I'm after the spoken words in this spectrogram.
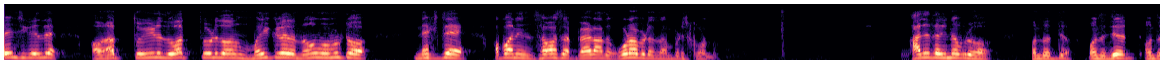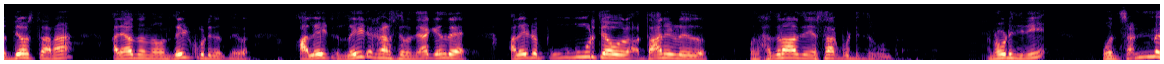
ರೇಂಜ್ಗೆ ಅಂದರೆ ಅವನು ಹತ್ತು ಇಳಿದು ಹತ್ತು ಇಳಿದು ಅವ್ನ ಮೈ ಕೈಯಲ್ಲಿ ನೋವು ಬಂದ್ಬಿಟ್ಟು ನೆಕ್ಸ್ಟ್ ಡೇ ಅಪ್ಪ, ನೀನು ಸವಾಸ ಬೇಡ ಅಂತ ಓಡಾಬಿಟ್ಟು ನಮ್ಮ ಬಿಡಿಸ್ಕೊಂಡು. ಅದೇ ಥರ ಇನ್ನೊಬ್ರು ಒಂದು ಒಂದು ದೇವ ಒಂದು ದೇವಸ್ಥಾನ, ಅಲ್ಲಿ ಯಾವುದೋ ಒಂದು ಲೈಟ್ ಕೊಟ್ಟಿದಂತೆ ಆ ಲೈಟ್ ಲೈಟ್ ಕಾಣಿಸ್ತಿರೋದು. ಯಾಕೆಂದರೆ ಆ ಲೈಟ್ ಪೂರ್ತಿ ಅವರು ದಾನಿಗಳು ಒಂದು ಹದಿನಾರು ದಿನ ಹೆಸರಾಕ್ಬಿಟ್ಟಿದ್ರು ಅಂತ. ನೋಡಿದ್ದೀನಿ ಒಂದು ಸಣ್ಣ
